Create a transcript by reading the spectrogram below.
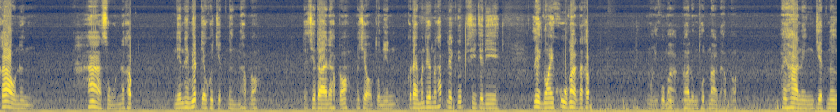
เก้าหนึ่งห้าศูนย์นะครับ เน้นให้เม็ดเดียวคือเจ็ดหนึ่งนะครับเนาะ แต่เสียดายนะครับเนาะไม่ใช่ออกตัวเน้นก็ได้เหมือนเดิมนะครับเลขเลขซีเจดีเลขน้อยคู่มากนะครับน้อยคู่มากน่าลงทุนมากนะครับเนาะให้ห้าหนึ่งเจ็ดหนึ่ง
